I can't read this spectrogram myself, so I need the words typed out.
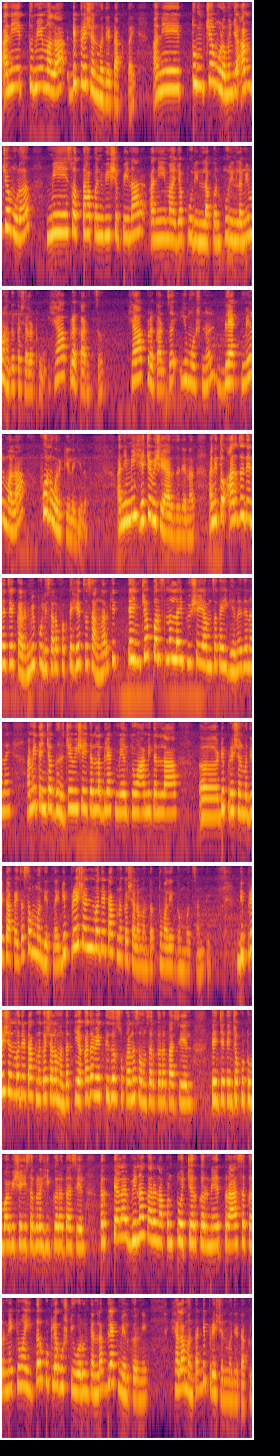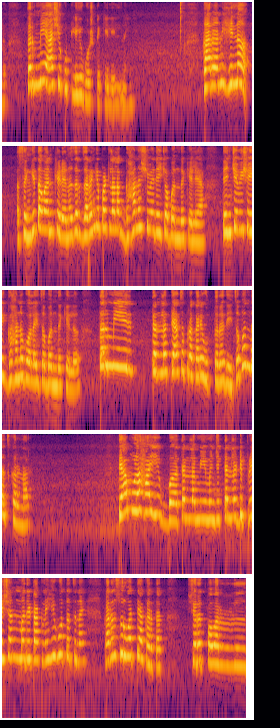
आणि तुम्ही मला डिप्रेशनमध्ये टाकताय. आणि तुमच्यामुळं म्हणजे आमच्यामुळं मी स्वतः पण विष पिणार आणि माझ्या पुरींला पण पुरींला मी मागं कशाला ठेवू? ह्या प्रकारचं ह्या प्रकारचं इमोशनल ब्लॅकमेल मला फोनवर केलं गेलं. आणि मी ह्याच्याविषयी अर्ज देणार. आणि तो अर्ज देण्याचे एक कारण मी पोलिसाला फक्त हेच सांगणार की त्यांच्या पर्सनल लाईफविषयी आमचं काही घेणं देणं नाही. आम्ही त्यांच्या घरच्याविषयी त्यांना ब्लॅकमेल किंवा आम्ही त्यांना डिप्रेशनमध्ये टाकायचा संबंध येत नाही. डिप्रेशनमध्ये टाकणं कशाला म्हणतात? तुम्हाला एक गंमत सांगते. डिप्रेशनमध्ये टाकणं कशाला म्हणतात? की एखादा व्यक्ती जर सुखानं संसार करत असेल त्यांच्या त्यांच्या कुटुंबाविषयी सगळं ही करत असेल तर त्याला विनाकारण आपण टोर्चर करणे त्रास करणे किंवा इतर कुठल्या गोष्टीवरून त्यांना ब्लॅकमेल करणे ह्याला म्हणतात डिप्रेशनमध्ये टाकलं. तर मी अशी कुठलीही गोष्ट केलेली नाही. कारण हिनं संगीता वानखेडेनं जर जरंगे पाटलाला घाण शिवाय द्यायच्या बंद केल्या त्यांच्याविषयी घाण बोलायचं बंद केलं तर मी त्यांना त्याच प्रकारे उत्तरं द्यायचं बंदच करणार. त्यामुळं हा त्यांना मी म्हणजे त्यांना डिप्रेशनमध्ये टाकणं ही होतच नाही. कारण सुरुवात त्या करतात. शरद पवार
